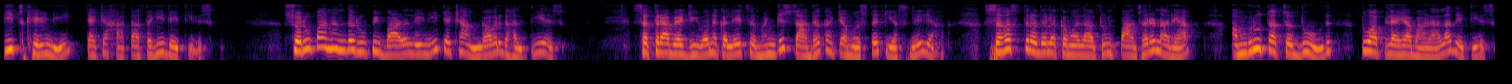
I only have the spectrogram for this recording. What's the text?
हीच खेळणी त्याच्या हातातही देतीयस स्वरूपानंद रूपी बाळलेणी त्याच्या अंगावर घालतीयेस सतराव्या जीवनकलेचं म्हणजे साधकाच्या मस्तकी असलेल्या सहस्त्रदल कमलातून पाझरणाऱ्या अमृताचं दूध तू आपल्या ह्या बाळाला देतेस.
